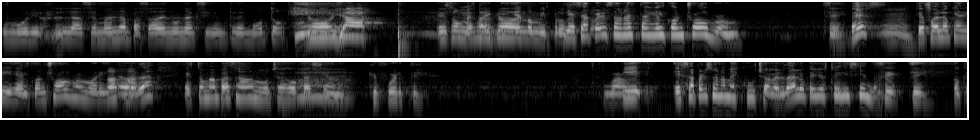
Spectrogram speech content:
Murió la semana pasada en un accidente de moto. No, ya. Eso me Oh God. diciendo mi Y productor. esa persona está en el control room. Sí. ¿Ves? Mm. ¿Qué fue lo que dije? El control room ahorita, Ajá. ¿verdad? Esto me ha pasado en muchas ocasiones. Qué fuerte. Wow. Y esa persona me escucha, ¿verdad? Lo que yo estoy diciendo. Sí. Sí. Ok.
